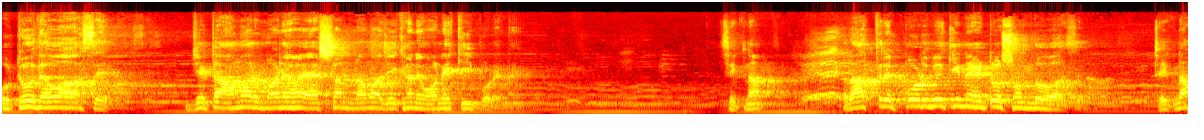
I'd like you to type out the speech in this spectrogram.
ওটাও দেওয়া আছে। যেটা আমার মনে হয় এসান নামাজ এখানে অনেকেই পড়ে নাই। ঠিক না? রাত্রে পড়বে কিনা এটাও সন্দেহ আছে। ঠিক না?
